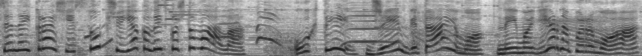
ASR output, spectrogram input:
Це найкращий суп, що я колись куштувала. Ух ти, Джейн, вітаємо! Неймовірна перемога.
